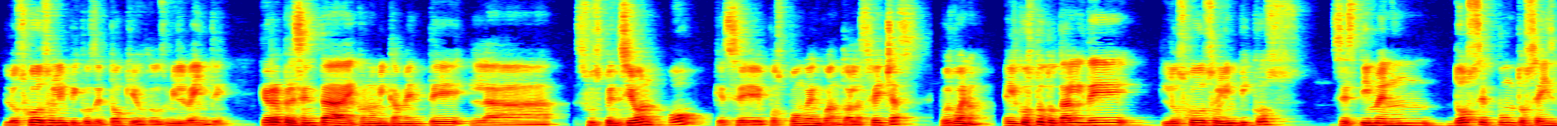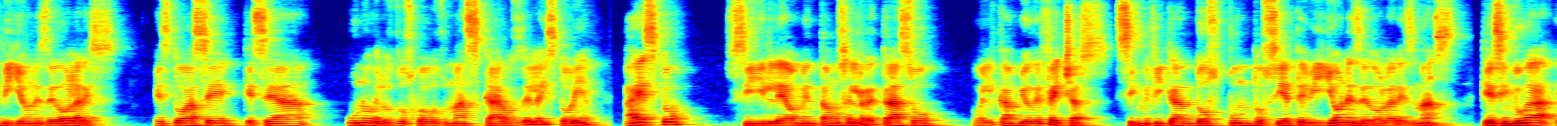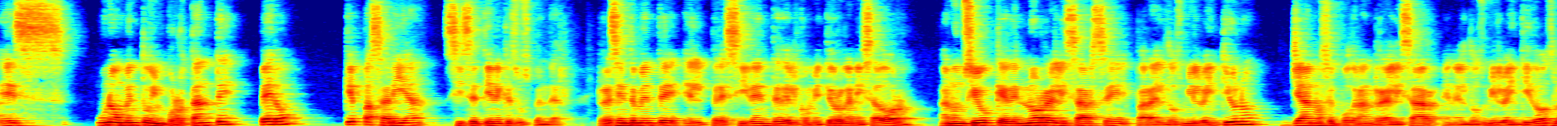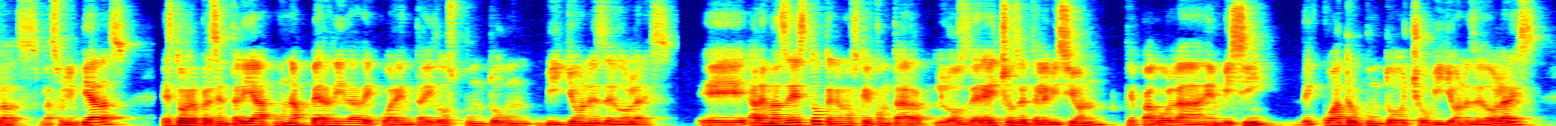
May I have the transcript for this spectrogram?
los Juegos Olímpicos de Tokio 2020, que representa económicamente la suspensión o que se posponga en cuanto a las fechas. Pues bueno, el costo total de los Juegos Olímpicos se estima en un 12.6 billones de dólares, esto hace que sea uno de los dos juegos más caros de la historia. A esto, si le aumentamos el retraso o el cambio de fechas, significan 2.7 billones de dólares más, que sin duda es un aumento importante, pero ¿qué pasaría si se tiene que suspender? Recientemente el presidente del comité organizador anunció que de no realizarse para el 2021, ya no se podrán realizar en el 2022 las, las Olimpiadas. Esto representaría una pérdida de 42.1 billones de dólares. Eh, además de esto, tenemos que contar los derechos de televisión que pagó la NBC de 4.8 billones de dólares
